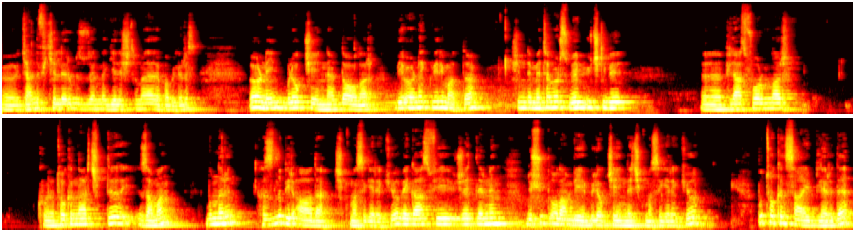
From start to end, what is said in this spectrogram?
Ee, kendi fikirlerimiz üzerine geliştirmeler yapabiliriz. Örneğin blockchain'ler, DAO'lar. Bir örnek vereyim hatta. Şimdi Metaverse Web 3 gibi e, platformlar tokenlar çıktığı zaman bunların hızlı bir ağda çıkması gerekiyor ve gaz fee ücretlerinin düşük olan bir blockchain'de çıkması gerekiyor. Bu token sahipleri de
